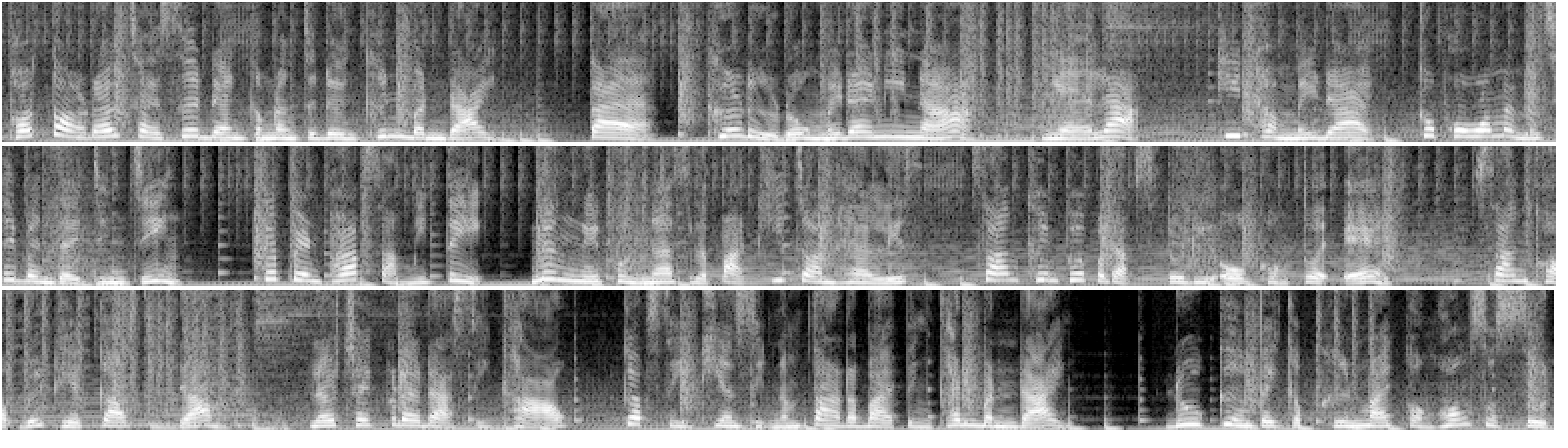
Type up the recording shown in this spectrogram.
เพราะตอนแรกชายเสื้อแดงกำลังจะเดินขึ้นบันได แต่ขึ้นหรือลงไม่ได้นี่นะ แง่ล่ะ ที่ทำไม่ได้ก็เพราะว่ามันไม่ใช่บันไดจริง ๆ แต่เป็นภาพสามมิติหนึ่งในผลงานศิลปะที่จอห์นแฮร์ริส สร้างขึ้นเพื่อประดับสตูดิโอของตัวเอง สร้างขอบด้วยเทปกาวสีดำแล้วใช้กระดาษสีขาว กับสีเทียนสีน้ำตาลระบายเป็นขั้นบันได ดูเกินไปกับพื้นไม้ของห้องสุด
